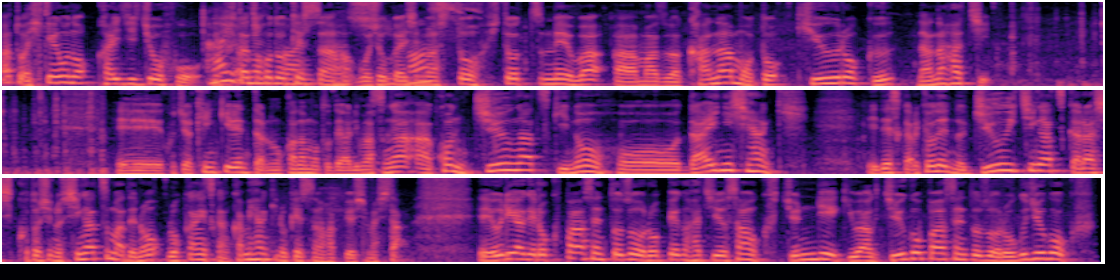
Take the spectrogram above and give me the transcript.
あとは引け後の開示情報、はい、2つほど決算をご紹介しますと、1つ目は、あまずは金本9678。えー、こちら近畿レンタルの金本でありますが、今10月期の第2四半期、ですから去年の11月から今年の4月までの6か月間上半期の決算を発表しました。えー、売上6%増683億、純利益は15%増65億、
